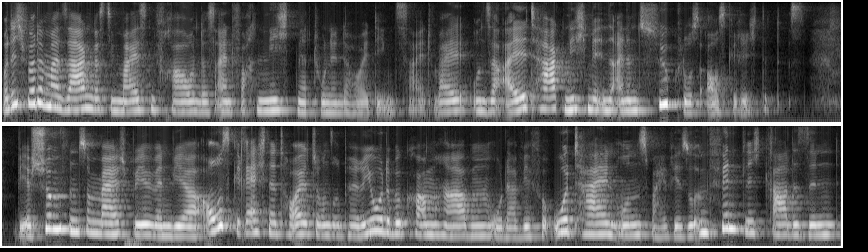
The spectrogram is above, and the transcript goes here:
Und ich würde mal sagen, dass die meisten Frauen das einfach nicht mehr tun in der heutigen Zeit, weil unser Alltag nicht mehr in einem Zyklus ausgerichtet ist. Wir schimpfen zum Beispiel, wenn wir ausgerechnet heute unsere Periode bekommen haben oder wir verurteilen uns, weil wir so empfindlich gerade sind.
